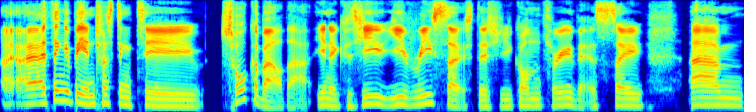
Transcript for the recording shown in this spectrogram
I, think it'd be interesting to talk about that. You know, because you you've researched this, you've gone through this. So, um,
